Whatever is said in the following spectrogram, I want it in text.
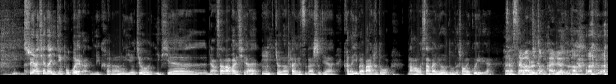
虽然现在已经不贵了，你可能也就一天两三万块钱，嗯就能拍个子弹时间，可能一百八十度，然后三百六十度的稍微贵一点。三老师总拍这个哈，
